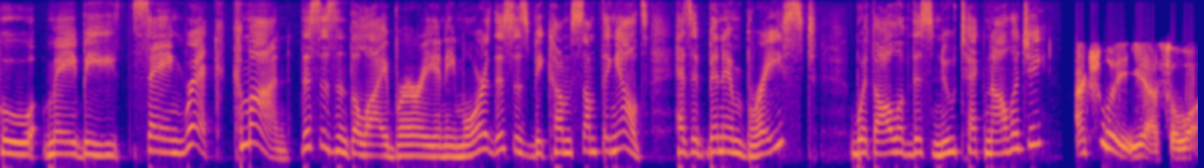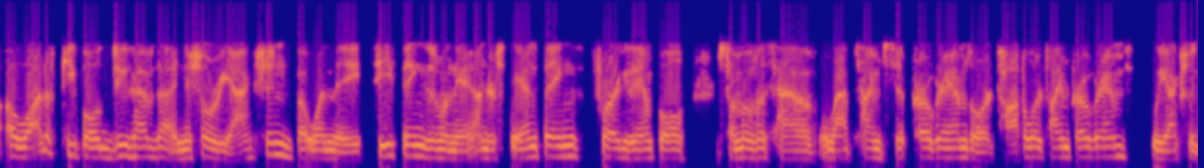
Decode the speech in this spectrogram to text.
Who may be saying, Rick, come on, this isn't the library anymore. This has become something else. Has it been embraced with all of this new technology? Actually, yes. A, lo- a lot of people do have that initial reaction, but when they see things and when they understand things, for example, some of us have lap time sit programs or toddler time programs. We actually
